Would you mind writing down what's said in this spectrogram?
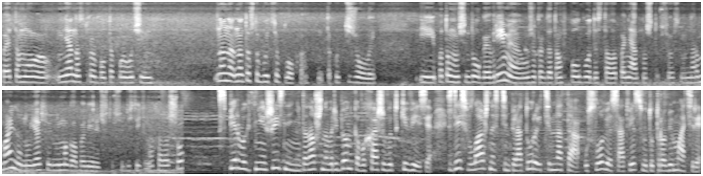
Поэтому у меня настрой был такой очень но на, на то, что будет все плохо, такой тяжелый. И потом очень долгое время, уже когда там в полгода стало понятно, что все с ним нормально, но я все не могла поверить, что все действительно хорошо. С первых дней жизни недоношенного ребенка выхаживают в кювезе. Здесь влажность, температура и темнота. Условия соответствуют утробе матери.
